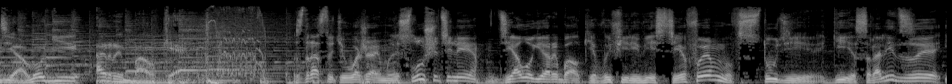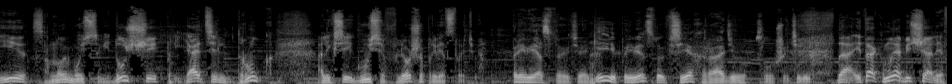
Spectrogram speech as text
Диалоги о рыбалке. Здравствуйте, уважаемые слушатели. Диалоги о рыбалке в эфире Вести ФМ. В студии Гия Саралидзе и со мной мой соведущий, приятель, друг Алексей Гусев. Леша, приветствую тебя. Приветствую тебя, Гия, и приветствую всех радиослушателей. Да, итак, мы обещали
